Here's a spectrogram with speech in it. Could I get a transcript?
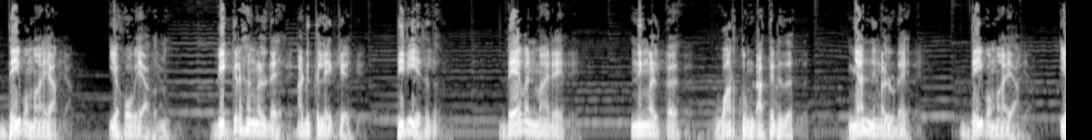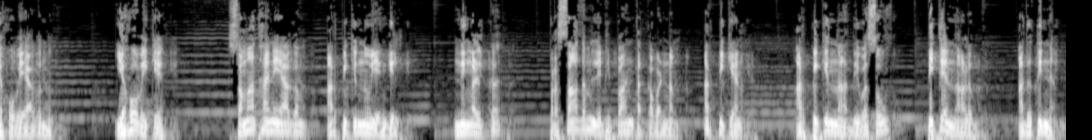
ദൈവമായ യഹോവയാകുന്നു. വിഗ്രഹങ്ങളുടെ അടുക്കിലേക്ക് തിരിയരുത്. ദേവന്മാരെ നിങ്ങൾക്ക് വാർത്തുണ്ടാക്കരുത്. ഞാൻ നിങ്ങളുടെ ദൈവമായ യഹോവയാകുന്നു. യഹോവയ്ക്ക് സമാധാനയാഗം അർപ്പിക്കുന്നു എങ്കിൽ നിങ്ങൾക്ക് പ്രസാദം ലഭിപ്പാൻ തക്കവണ്ണം അർപ്പിക്കണം. അർപ്പിക്കുന്ന ദിവസവും പിറ്റേന്നാളും അത് തിന്നാം.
